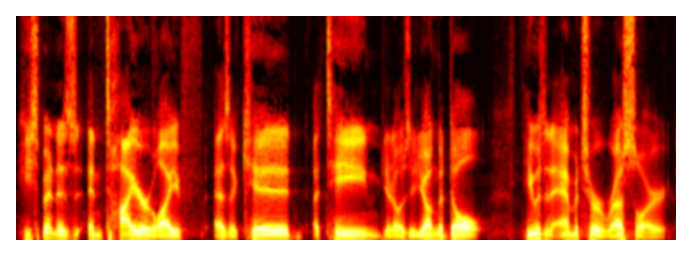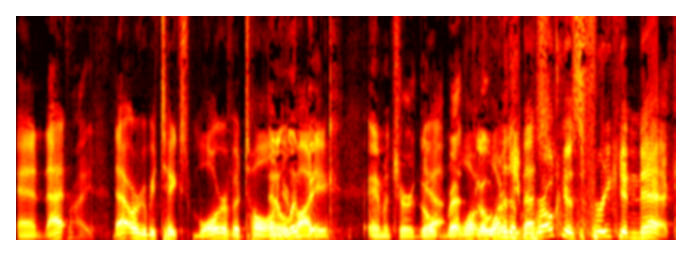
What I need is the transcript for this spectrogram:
he spent his entire life as a kid, a teen, you know, as a young adult. He was an amateur wrestler, and that Right. that arguably takes more of a toll an on your Olympic body. amateur gold. Yeah, re- one- gold one of the he best- broke his freaking neck.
